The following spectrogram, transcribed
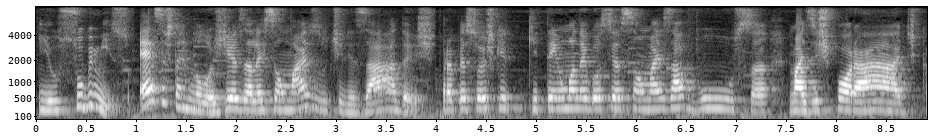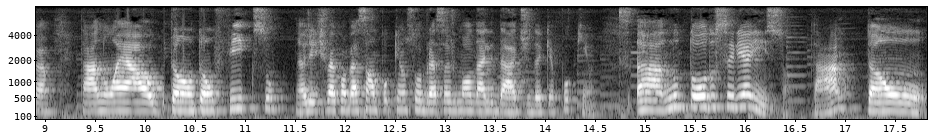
e o submisso. Essas terminologias elas são mais utilizadas para pessoas que, que têm uma negociação mais avulsa, mais esporádica, tá? Não é algo tão, tão fixo. A gente vai conversar um pouquinho sobre essas modalidades daqui a pouquinho. Uh, no todo seria isso, tá? Então,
